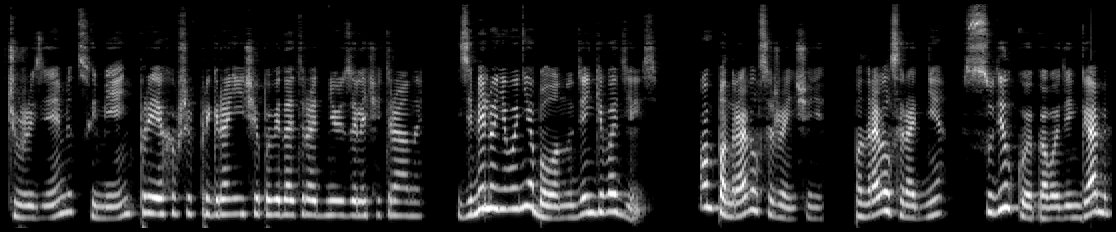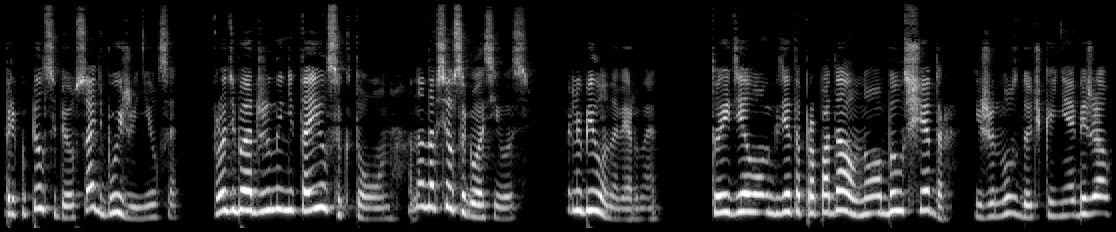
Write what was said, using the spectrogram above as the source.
чужеземец, имень, приехавший в приграничье повидать родню и залечить раны. Земель у него не было, но деньги водились. Он понравился женщине, понравился родне, судил кое-кого деньгами, прикупил себе усадьбу и женился. Вроде бы от жены не таился, кто он, она на все согласилась. Любила, наверное. То и дело он где-то пропадал, но был щедр, и жену с дочкой не обижал.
